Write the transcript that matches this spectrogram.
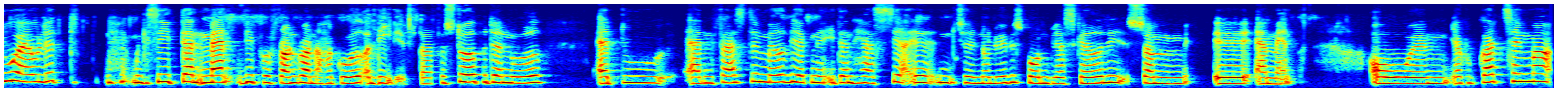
du er jo lidt, man kan sige, den mand, vi på Frontrunner har gået og let efter. Forstået på den måde, at du er den første medvirkende i den her serie, til når løbesporten bliver skadelig, som øh, er mand. Og øh, jeg kunne godt tænke mig,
